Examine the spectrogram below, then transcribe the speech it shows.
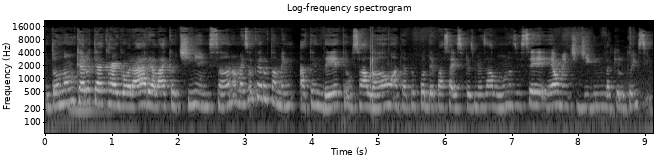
Então não quero ter a carga horária lá que eu tinha insana, mas eu quero também atender, ter um salão, até para poder passar isso para as minhas alunas e ser realmente digno daquilo que eu ensino.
